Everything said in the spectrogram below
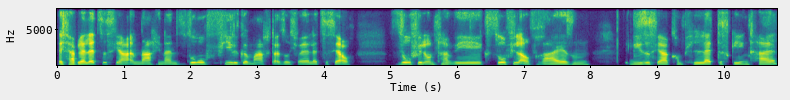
Ich habe ja letztes Jahr im Nachhinein so viel gemacht. Also ich war ja letztes Jahr auch so viel unterwegs, so viel auf Reisen. Dieses Jahr komplett das Gegenteil.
